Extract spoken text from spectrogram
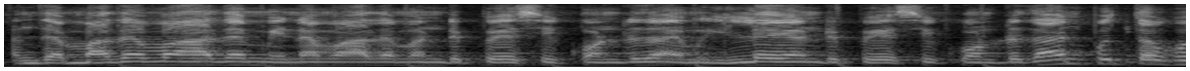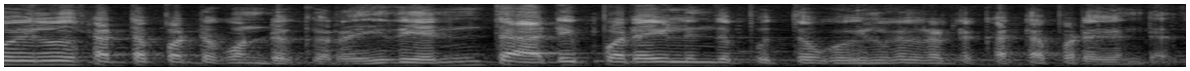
அந்த மதவாதம் இனவாதம் என்று பேசிக்கொண்டுதான் இல்லை என்று பேசிக்கொண்டுதான் புத்த கோயில்கள் கட்டப்பட்டு கொண்டிருக்கிறது. இது எந்த அடிப்படையில் இந்த புத்த கோயில்கள் கட்ட- கட்டப்படுகின்றது?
